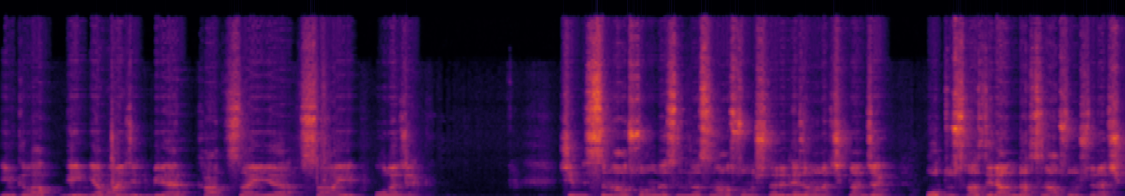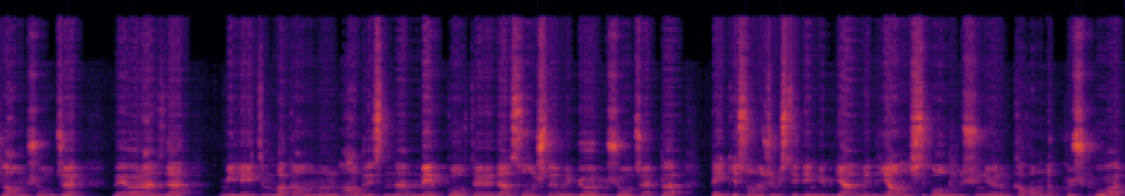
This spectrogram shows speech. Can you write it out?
İnkılap, din, yabancı birer katsayıya sahip olacak. Şimdi sınav sonrasında sınav sonuçları ne zaman açıklanacak? 30 Haziran'da sınav sonuçları açıklanmış olacak ve öğrenciler Milli Eğitim Bakanlığı'nın adresinden map.gov.tr'den sonuçlarını görmüş olacaklar. Peki sonucum istediğim gibi gelmedi, yanlışlık olduğunu düşünüyorum, kafamda kuşku var.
